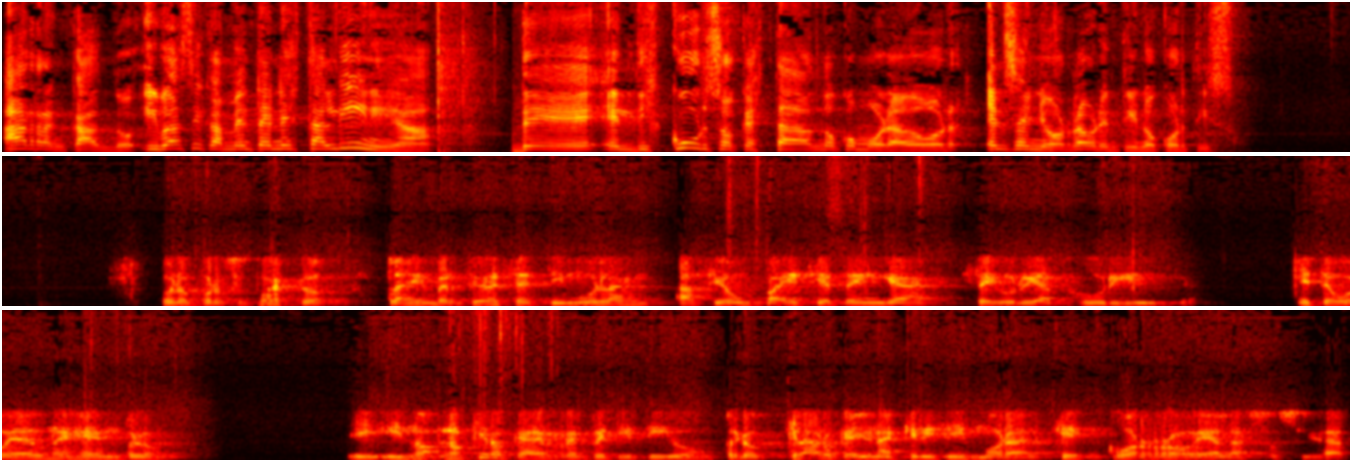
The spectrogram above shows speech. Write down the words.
arrancando. Y básicamente en esta línea del discurso que está dando como orador el señor Laurentino Cortizo. Bueno, por supuesto, las inversiones se estimulan hacia un país que tenga seguridad jurídica. Y te voy a dar un ejemplo, y, no, no quiero caer repetitivo, pero claro que hay una crisis moral que corroe a la sociedad.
